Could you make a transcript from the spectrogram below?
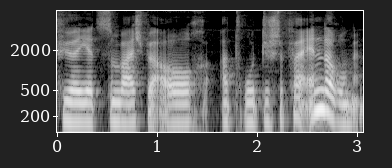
für jetzt zum Beispiel auch arthrotische Veränderungen.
